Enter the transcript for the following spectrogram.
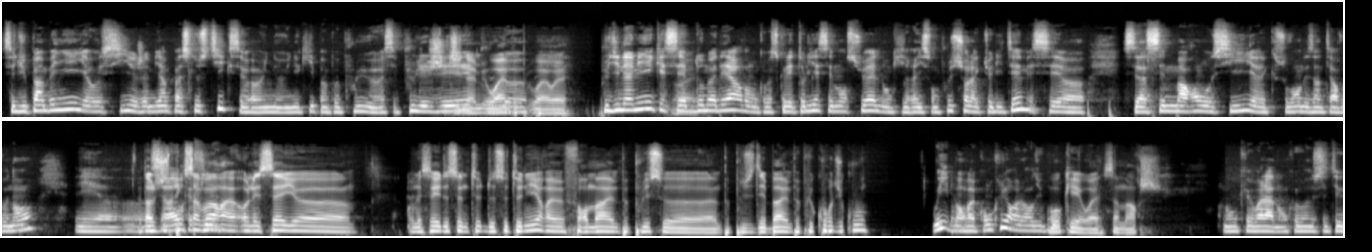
c'est du pain béni. Il y a aussi, j'aime bien Passe le Stick, c'est euh, une, une équipe un peu plus, euh, c'est plus léger, Dynami- plus, ouais, euh, ouais, ouais. plus dynamique et c'est Ouais. hebdomadaire, donc, parce que les tauliers c'est mensuel, donc ils, ils sont plus sur l'actualité, mais c'est euh, c'est assez marrant aussi, avec souvent des intervenants. Et, euh, juste pour savoir, euh, on essaye, euh, on essaye de se, de se tenir à un format un peu plus, euh, un peu plus débat, un peu plus court du coup? Oui, bah, on va conclure alors du coup. Ok, ouais, ça marche. Donc euh, voilà, donc euh, c'était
